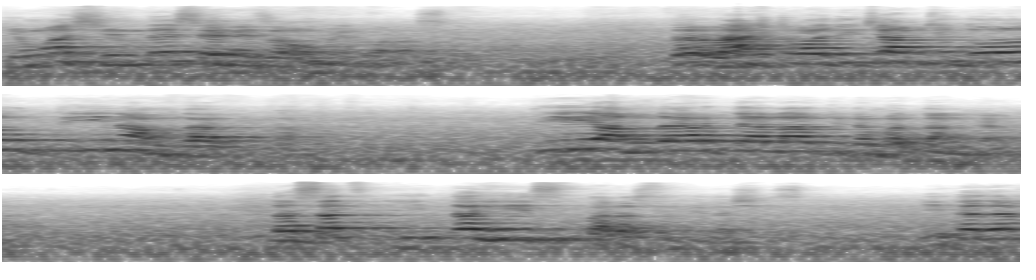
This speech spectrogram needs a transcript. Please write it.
किंवा शिंदे सेनेचा उमेदवार असेल तर राष्ट्रवादीचे आमचे दोन तीन आमदार ती आमदार त्याला तिथं मतदान करणार. तसंच इथं ही परिस्थिती तशीच. इथं जर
